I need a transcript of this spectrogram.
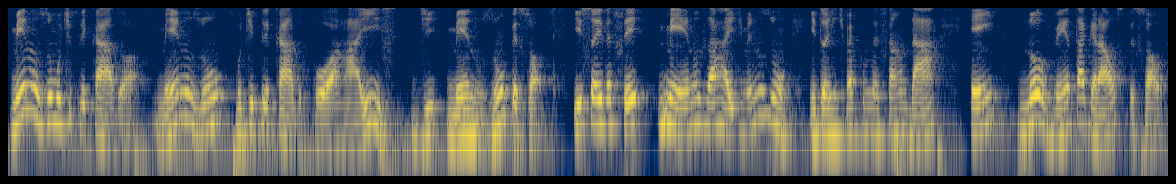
Menos 1 multiplicado, ó, menos 1 multiplicado por a raiz de menos 1, pessoal, isso aí vai ser menos a raiz de menos 1. Então, a gente vai começar a andar em 90 graus, pessoal,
